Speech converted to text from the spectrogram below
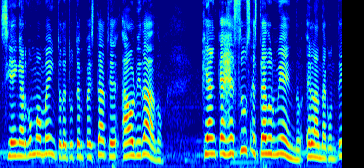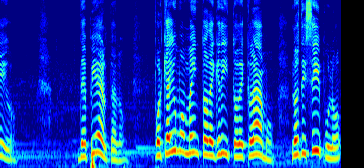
si en algún momento de tu tempestad te ha olvidado que aunque Jesús esté durmiendo, Él anda contigo. Despiértalo. Porque hay un momento de grito, de clamo. Los discípulos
